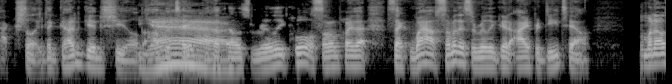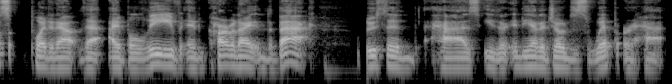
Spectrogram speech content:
Actually, the Gungan shield on the table. I Yeah. thought that was really cool. Someone pointed out, it's like, wow, some of this is a really good eye for detail. Someone else pointed out that I believe in Carbonite in the back, Luthen has either Indiana Jones's whip or hat.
